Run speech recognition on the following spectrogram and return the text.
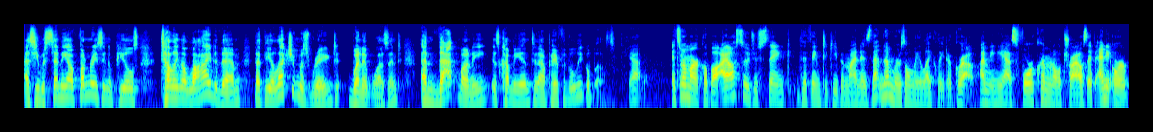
as he was sending out fundraising appeals, telling a lie to them that the election was rigged when it wasn't, and that money is coming in to now pay for the legal bills. Yeah. It's remarkable. I also just think the thing to keep in mind is that number is only likely to grow. I mean, he has four criminal trials, if any, or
